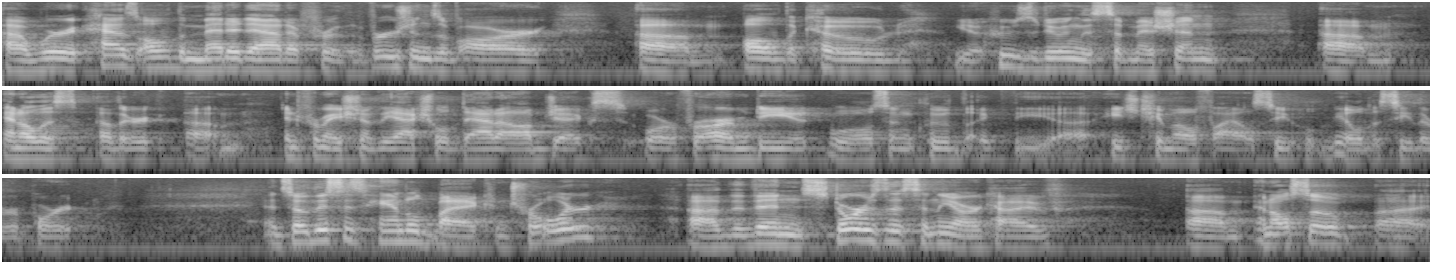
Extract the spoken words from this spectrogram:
uh, where it has all the metadata for the versions of R, um, all the code, you know, who's doing the submission, um, and all this other um, information of the actual data objects. Or for RMD, it will also include like the uh, HTML files, so you'll be able to see the report. And so this is handled by a controller uh, that then stores this in the archive, um, and also, uh,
